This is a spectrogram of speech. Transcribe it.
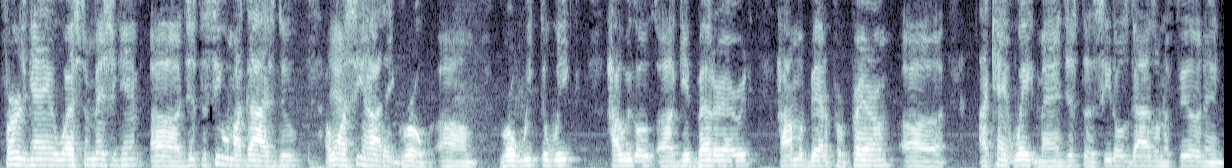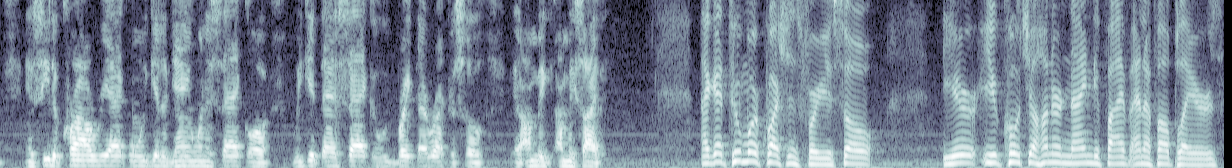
first game, Western Michigan, uh, just to see what my guys do. I want to see how they grow, um, grow week to week. How we go uh, get better at it. How I'm gonna be able to prepare them. Uh, I can't wait, man, just to see those guys on the field and and see the crowd react when we get a game winning sack or we get that sack and we break that record. So yeah, I'm I'm excited. I got two more questions for you. So, you're you coach 195 NFL players.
